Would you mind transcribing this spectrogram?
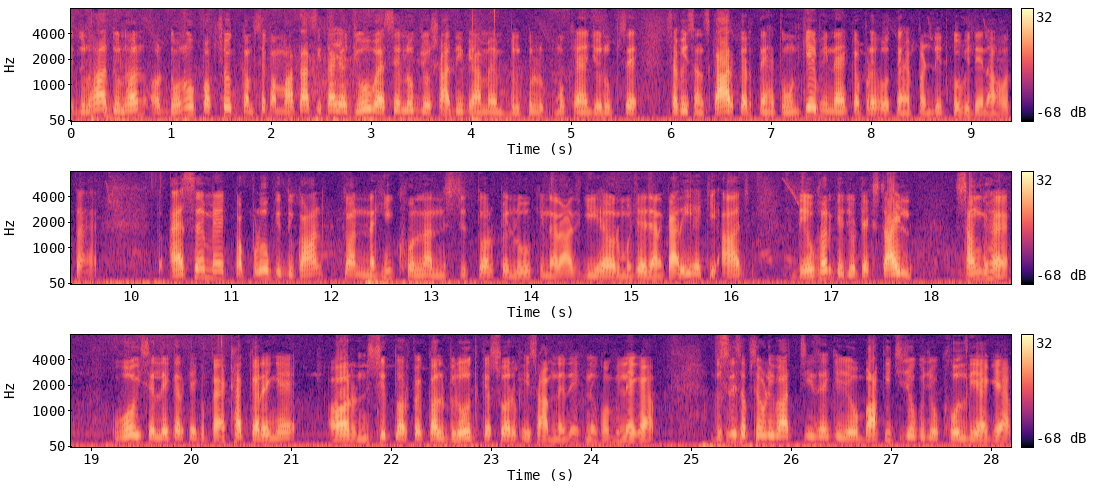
कि दुल्हा दुल्हन और दोनों पक्षों के कम से कम माता पिता या जो वैसे लोग जो शादी ब्याह में बिल्कुल मुख्य हैं, जो रूप से सभी संस्कार करते हैं तो उनके भी नए कपड़े होते हैं, पंडित को भी देना होता है। तो ऐसे में कपड़ों की दुकान का नहीं खोलना निश्चित तौर पर लोगों की नाराज़गी है और मुझे जानकारी है कि आज देवघर के जो टेक्सटाइल संघ है वो इसे लेकर के एक बैठक करेंगे और निश्चित तौर पे कल विरोध के स्वर भी सामने देखने को मिलेगा। दूसरी सबसे बड़ी बात चीज़ है कि जो बाकी चीज़ों को जो खोल दिया गया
